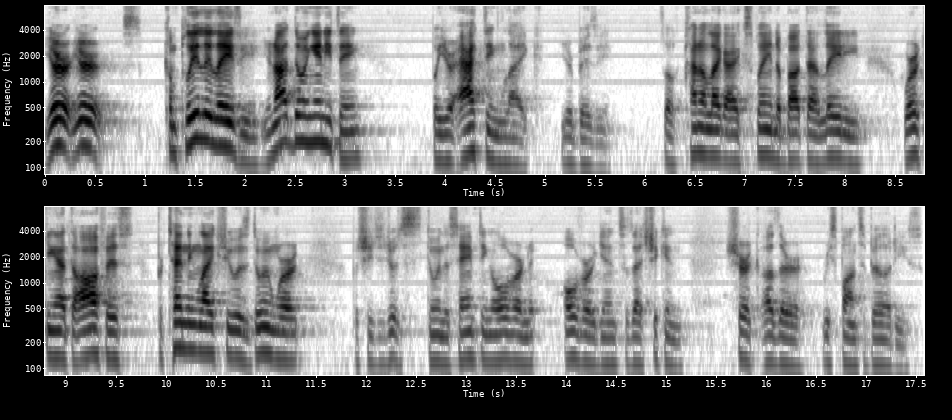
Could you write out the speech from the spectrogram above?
you're, you're completely lazy. You're not doing anything, but you're acting like you're busy. So, kind of like I explained about that lady working at the office, pretending like she was doing work, but she's just doing the same thing over and over again so that she can shirk other responsibilities.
